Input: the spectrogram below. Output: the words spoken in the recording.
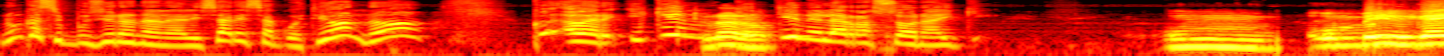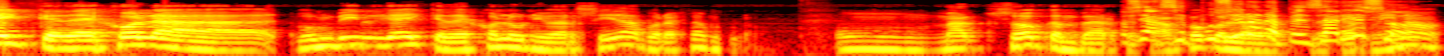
Nunca se pusieron a analizar esa cuestión, ¿no? A ver, ¿y quién, Claro. quién tiene la razón ahí? ¿Qui- un, un Bill Gates que dejó la un Bill Gates que dejó la universidad, por ejemplo. Un Mark Zuckerberg O sea, ¿se tampoco pusieron la- a pensar eso?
